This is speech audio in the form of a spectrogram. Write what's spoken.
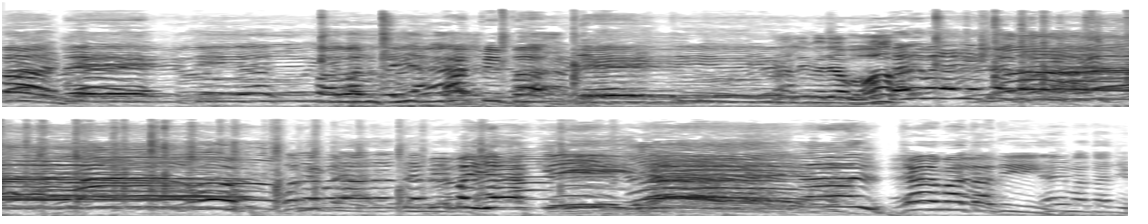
Happy पवन भैया. Happy birthday ताली बजाओ ताली बजाइए बोले बोले आनंद देवी मैया की जय। जय माता दी जय माता दी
